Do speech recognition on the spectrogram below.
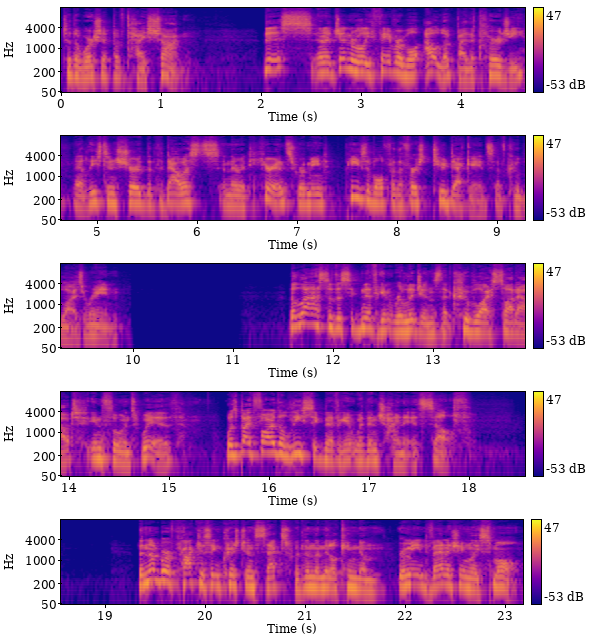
to the worship of Taishan. This, and a generally favorable outlook by the clergy, at least ensured that the Taoists and their adherents remained peaceable for the first two decades of Kublai's reign. The last of the significant religions that Kublai sought out influence with was by far the least significant within China itself. The number of practicing Christian sects within the Middle Kingdom remained vanishingly small.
